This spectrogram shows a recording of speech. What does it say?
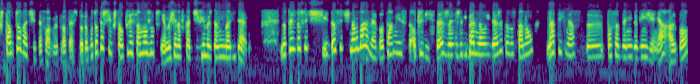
kształtować się te formy protestu, no bo to też się kształtuje samorzutnie. My się na przykład dziwimy, że tam nie ma liderów no to jest dosyć, dosyć normalne, bo tam jest oczywiste, że jeżeli będą liderzy, to zostaną natychmiast y, posadzeni do więzienia albo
